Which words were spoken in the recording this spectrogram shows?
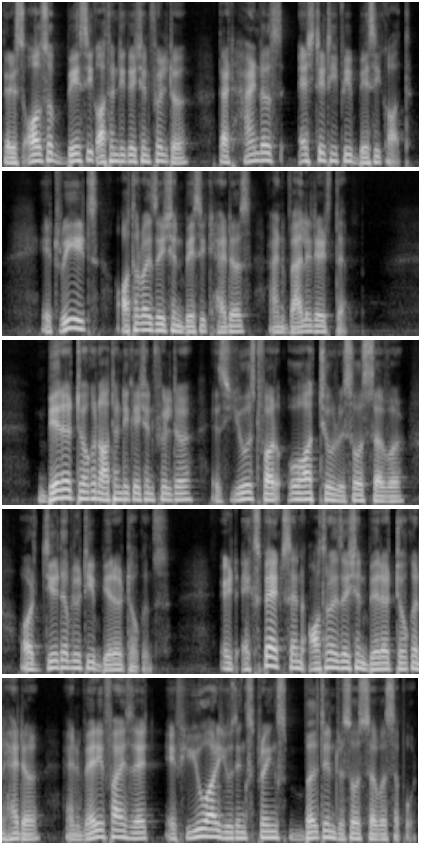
There is also basic authentication filter that handles HTTP basic auth. It reads authorization basic headers and validates them. Bearer token authentication filter is used for OAuth2 resource server or JWT bearer tokens. It expects an authorization bearer token header and verifies it if you are using Spring's built-in resource server support.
